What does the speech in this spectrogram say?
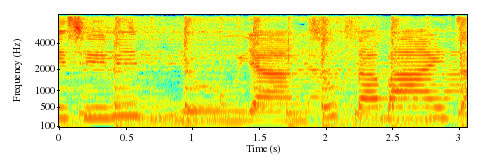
ีชีวิตอยู่อย่างสุขสบายใจ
